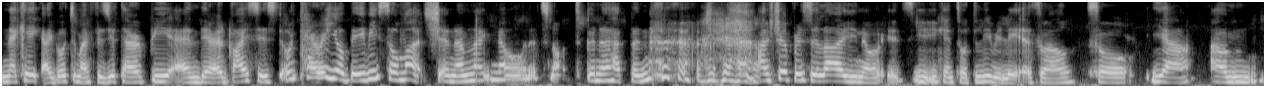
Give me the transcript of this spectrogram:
neck ache. I go to my physiotherapy and their advice is don't carry your baby so much. And I'm like, no, that's not going to happen. I'm sure Priscilla, you know, it's, you, you can totally relate as well. So yeah, um,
